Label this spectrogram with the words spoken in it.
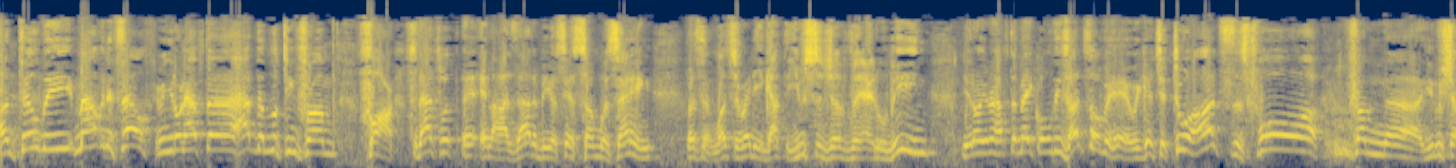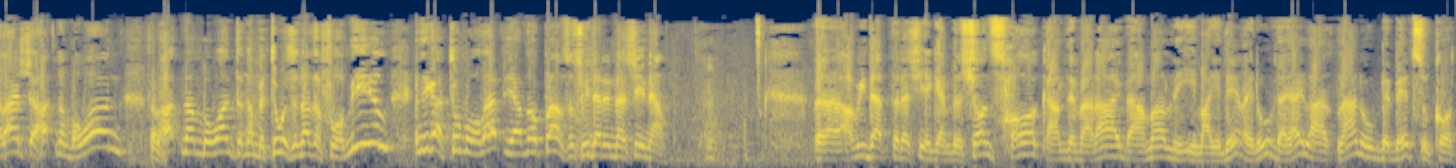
until the mountain itself. I mean, you don't have to have them looking from far. So that's what uh, El Azar Yosef son was saying. Listen, once already you got the usage of the Erubin, you know, you don't have to make all these huts over here. We get you two huts. There's four from uh, Yerushalayim to hut number one. From hut number one to number two is another four meal. And you got two more left. You have no problem. So let's read that in Rashi now. Uh, I'll read that to Rashi again. בלשון צחוק על דבריי ואמר לי אם על ידי עירוב דהיה לנו בבית סוכות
